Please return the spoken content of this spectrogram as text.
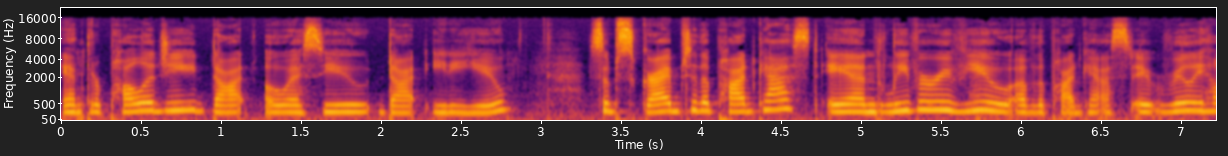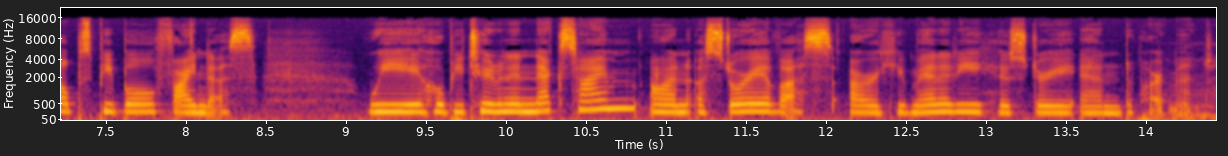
anthropology.osu.edu. Subscribe to the podcast and leave a review of the podcast. It really helps people find us. We hope you tune in next time on A Story of Us, our humanity, history, and department.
